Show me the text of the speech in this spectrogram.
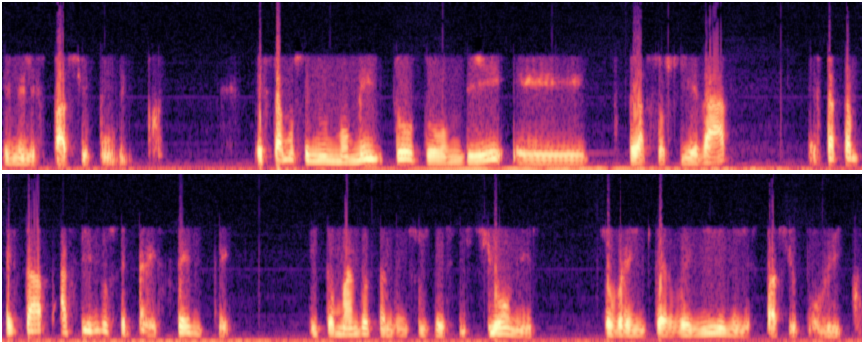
en el espacio público. Estamos en un momento donde eh, la sociedad está, está haciéndose presente y tomando también sus decisiones sobre intervenir en el espacio público.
